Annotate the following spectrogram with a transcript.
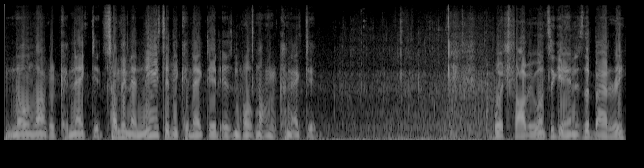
no longer connected. Something that needs to be connected is no longer connected. Which probably, once again, is the battery.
